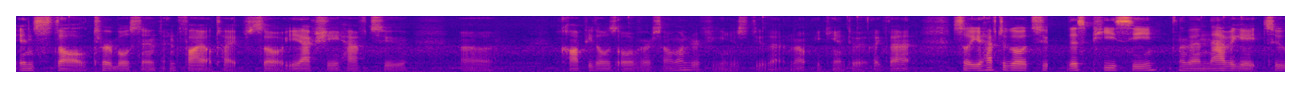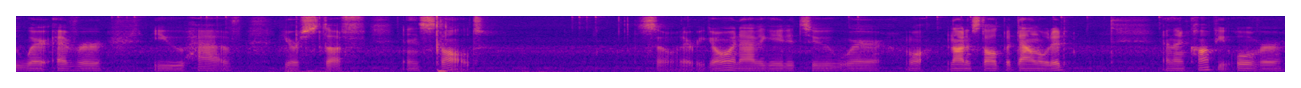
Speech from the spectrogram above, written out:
install TurboSynth and FileType so you actually have to uh, copy those over. So I wonder if you can just do that. No, you can't do it like that. So you have to go to this PC and then navigate to wherever you have your stuff installed. So there we go. I navigated to where, well, not installed but downloaded and then copy over.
